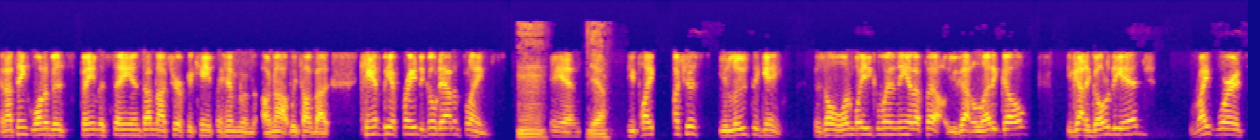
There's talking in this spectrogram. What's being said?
And I think one of his famous sayings, I'm not sure if it came from him or not, we talk about it, can't be afraid to go down in flames. Mm, And yeah. if you play cautious, you lose the game. There's only one way you can win in the NFL. You got to let it go. You got to go to the edge, right where it's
